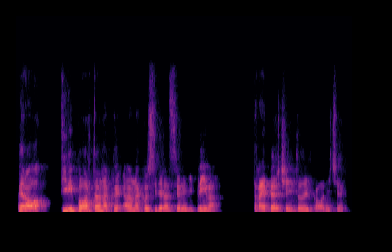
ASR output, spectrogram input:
Però ti riporta a una, a una considerazione di prima, 3% del codice.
